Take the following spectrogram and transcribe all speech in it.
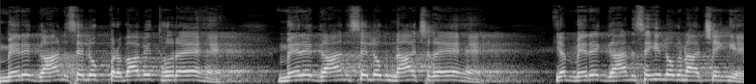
मेरे गान से लोग प्रभावित हो रहे हैं, मेरे गान से लोग नाच रहे हैं या मेरे गान से ही लोग नाचेंगे?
